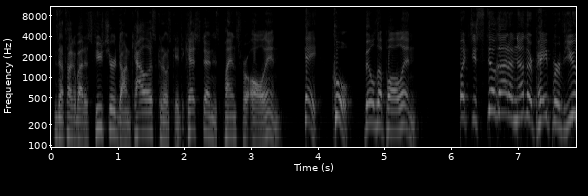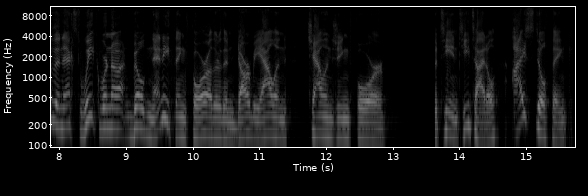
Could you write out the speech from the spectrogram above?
He's going to talk about his future, Don Callis, Konosuke Takeshita, and his plans for All In. Okay, cool. Build up All In. But you still got another pay per view the next week. We're not building anything for other than Darby Allin challenging for the TNT title. I still think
